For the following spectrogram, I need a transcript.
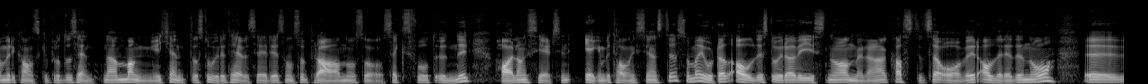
amerikanske produsenten av mange kjente og store TV-serier som Sopranos og Seks fot under, har lansert sin egen betalingstjeneste, som har gjort at alle de store avisene og anmelderne har kastet seg over allerede nå, uh,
